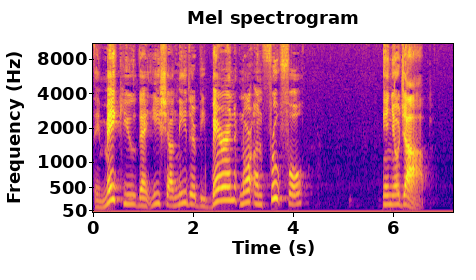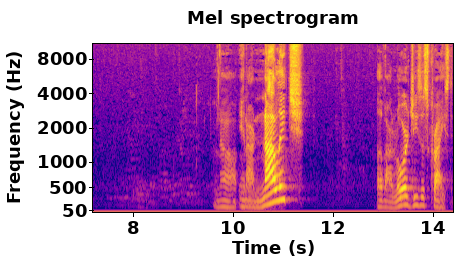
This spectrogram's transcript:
they make you that ye shall neither be barren nor unfruitful in your job. Now, in our knowledge of our Lord Jesus Christ,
